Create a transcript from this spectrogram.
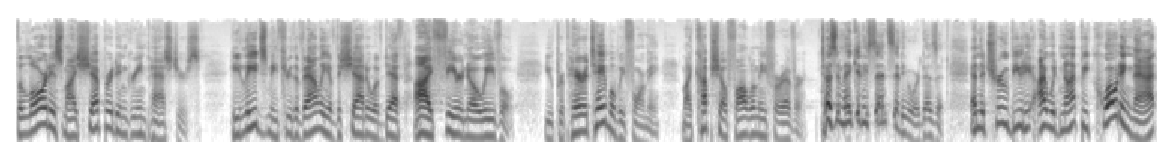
The Lord is my shepherd in green pastures. He leads me through the valley of the shadow of death. I fear no evil. You prepare a table before me. My cup shall follow me forever. Doesn't make any sense anymore, does it? And the true beauty, I would not be quoting that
